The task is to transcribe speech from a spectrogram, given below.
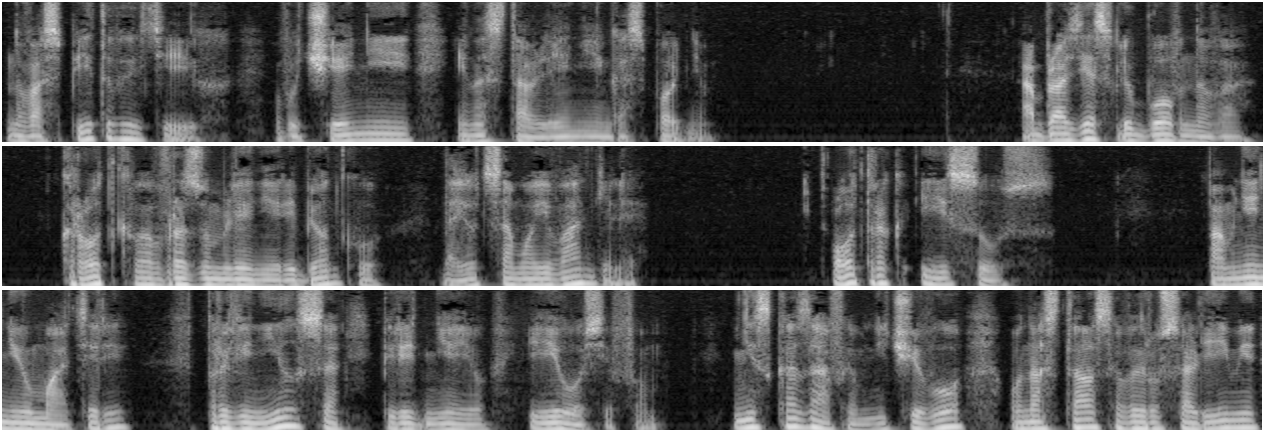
но воспитывайте их в учении и наставлении Господнем». Образец любовного, кроткого вразумления ребенку дает само Евангелие отрок Иисус, по мнению матери, провинился перед нею и Иосифом. Не сказав им ничего, он остался в Иерусалиме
